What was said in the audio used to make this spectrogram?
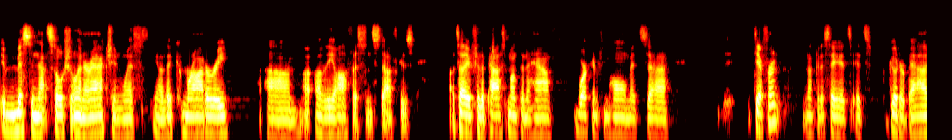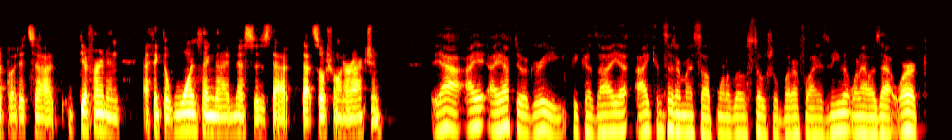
missing that social interaction with, you know, the camaraderie um, of the office and stuff. Because I'll tell you, for the past month and a half working from home, it's uh, different. I'm not going to say it's it's good or bad, but it's uh, different. And I think the one thing that I miss is that that social interaction. Yeah, I, I have to agree because I uh, I consider myself one of those social butterflies, and even when I was at work,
